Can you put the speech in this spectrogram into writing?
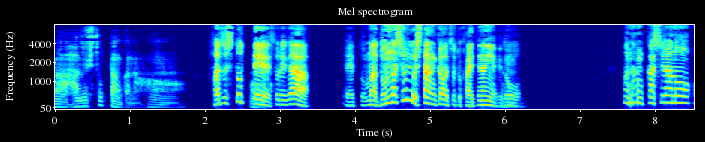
うーん。あ、外しとったんかな。あ外しとっうて、んそれが、えっ、と、まあ、どんな処理をしたんかはちょっと書いてないんやけど、うんまあ、何かしらの、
